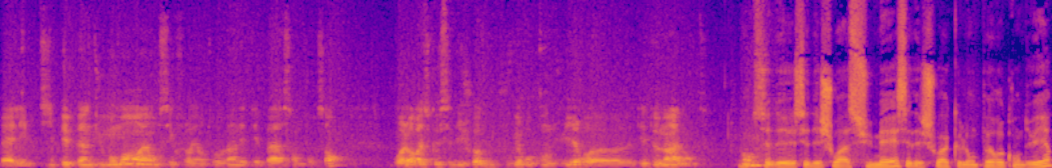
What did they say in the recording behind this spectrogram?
ben, les petits pépins du moment hein? On sait que Florian Thauvin n'était pas à 100%. Ou alors est-ce que c'est des choix que vous pouvez reconduire euh, dès demain à Nantes? Non, c'est des, des, choix assumés, c'est des choix que l'on peut reconduire.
